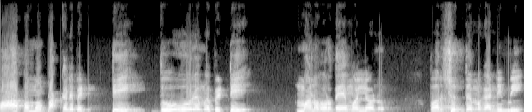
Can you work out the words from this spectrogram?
పాపము పక్కన పెట్టి దూరము పెట్టి మన హృదయములోను పరిశుద్ధముగా నిమ్మి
